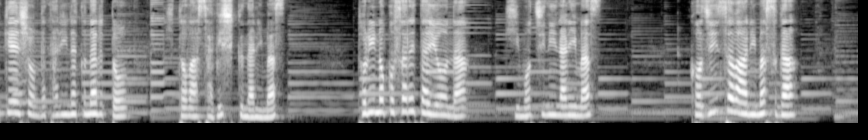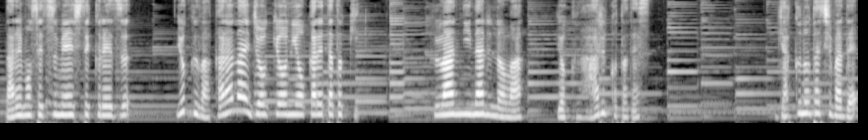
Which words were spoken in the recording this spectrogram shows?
ニケーションが足りなくなると人は寂しくなります。取り残されたような気持ちになります。個人差はありますが、誰も説明してくれず、よくわからない状況に置かれたとき、不安になるのはよくあることです。逆の立場で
